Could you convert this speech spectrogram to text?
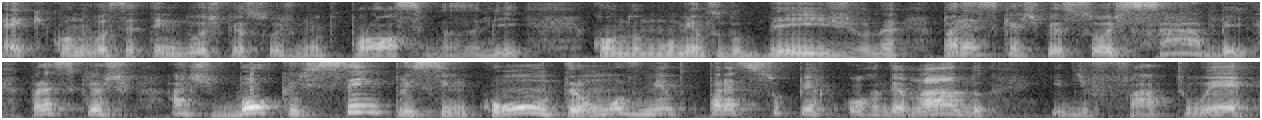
é que quando você tem duas pessoas muito próximas ali, quando no momento do beijo, né, parece que as pessoas sabem, parece que as, as bocas sempre se encontram, um movimento que parece super coordenado e de fato é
